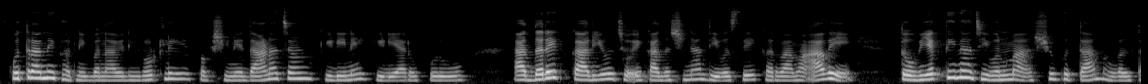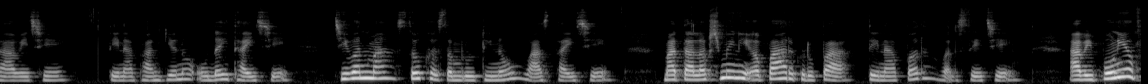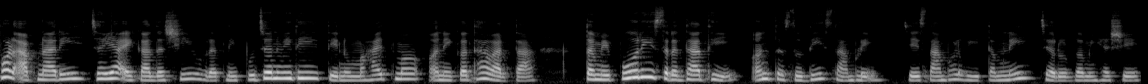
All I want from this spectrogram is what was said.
કૂતરાને ઘરની બનાવેલી રોટલી, પક્ષીને દાણાચણ, કીડીને કીડિયારો પૂરવું. આ દરેક કાર્યો જો એકાદશીના દિવસે કરવામાં આવે તો વ્યક્તિના જીવનમાં શુભતા, મંગલતા આવે છે. તેના ભાગ્યનો ઉદય થાય છે. જીવનમાં સુખ સમૃદ્ધિનો વાસ થાય છે. માતા લક્ષ્મીની અપાર કૃપા તેના પર વરસે છે. આવી પુણ્યફળ આપનારી જયા એકાદશી, વ્રતની પૂજન વિધિ, તેનું મહાત્મ્ય અને કથા વાર્તા તમે પૂરી શ્રદ્ધાથી અંત સુધી સાંભળી. જે સાંભળવી તમને જરૂર ગમી હશે.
